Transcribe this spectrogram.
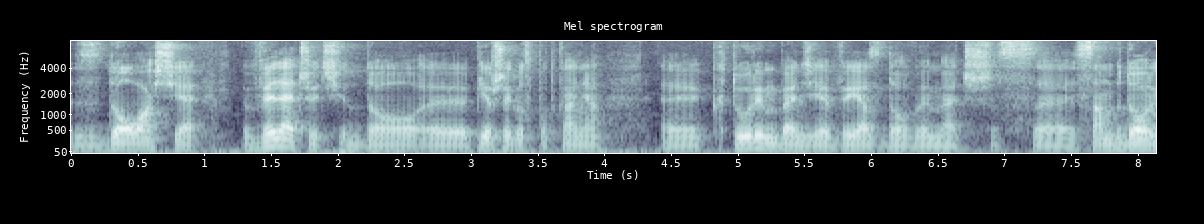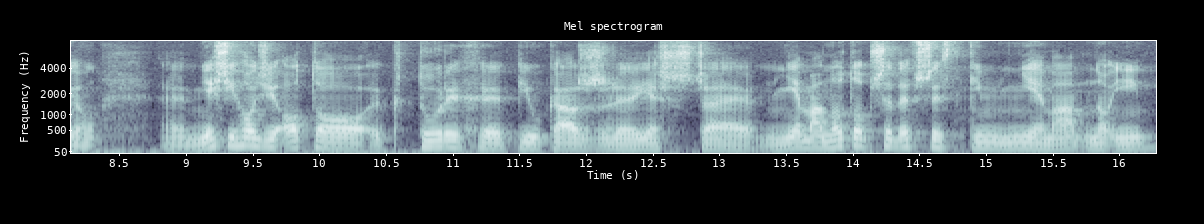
zdoła się wyleczyć do e, pierwszego spotkania, e, którym będzie wyjazdowy mecz z Sampdorią. Jeśli chodzi o to, których piłkarzy jeszcze nie ma, no to przede wszystkim nie ma, no i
